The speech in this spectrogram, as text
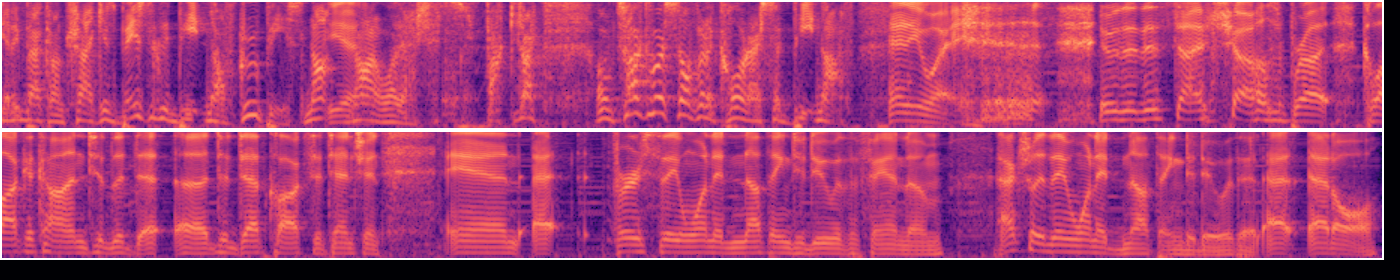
getting back on track is basically beating off groupies. Not, Yeah. not what I should say. Fuck, I'm talking myself in a corner. I said beating off. Anyway, it was at this time Charles brought Clockacon to the de- uh, to Dethklok's attention, and at first they wanted nothing to do with the fandom. Actually, they wanted nothing to do with it at, at all.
